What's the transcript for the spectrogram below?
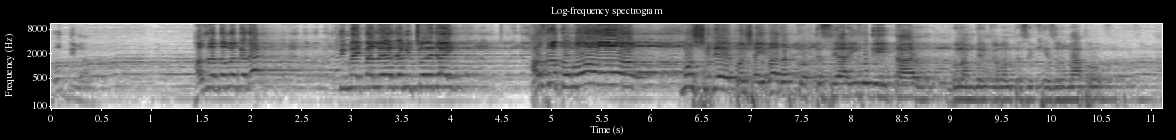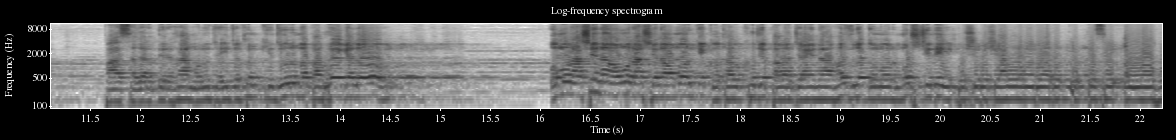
বুদ্ধিমান। হজরত তোমাকে দেখ তুই মাই পারলে আজ আমি চলে যাই। হজরত ওমর মসজিদে বসে ইবাদত করতেছে আর ইহুদি তার গোলামদেরকে বলতেছে, খেজুর মাপো। পাঁচ হাজার দেড়হাম অনুযায়ী যখন খেজুর মাপা হয়ে গেল, ওমর আসে না, ওমর আসে না, ওমরকে কোথাও খুঁজে পাওয়া যায় না। হযরত ওমর মসজিদে বসে বসে আল্লাহর ইবাদত করতেছে, আল্লাহু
